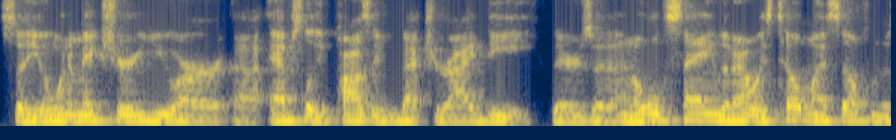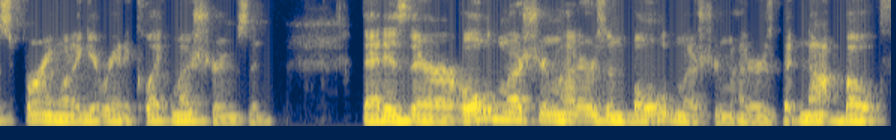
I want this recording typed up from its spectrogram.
So you'll want to make sure you are uh, absolutely positive about your ID. There's a, an old saying that I always tell myself in the spring when I get ready to collect mushrooms, and that is there are old mushroom hunters and bold mushroom hunters, but not both.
